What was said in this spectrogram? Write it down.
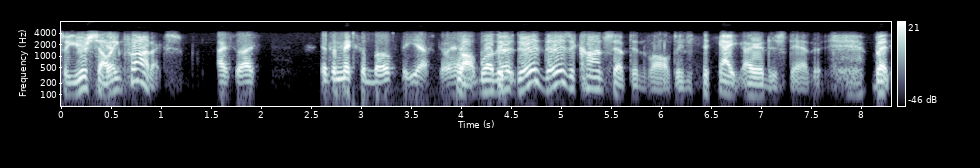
So you're selling yeah. products. I, I, it's a mix of both, but yes, go ahead. Well, well, there there there is a concept involved, and I, I understand it, but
